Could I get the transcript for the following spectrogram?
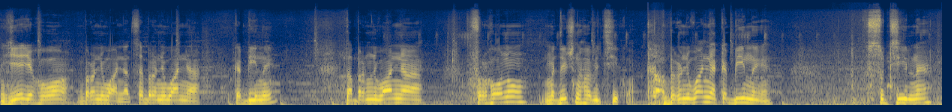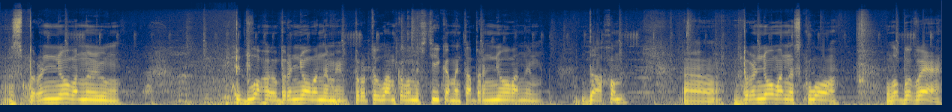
є його бронювання. Це бронювання кабіни та бронювання фургону медичного відсіку. Бронювання кабіни суцільне з броньованою підлогою броньованими протиуламковими стійками та броньованим дахом. Е, Броньоване скло лобове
